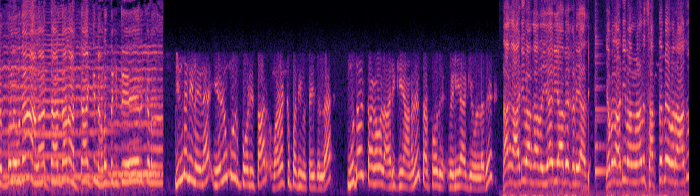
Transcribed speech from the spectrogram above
எவ்வளவுதான் அலாட்டா இருந்தாலும் அட்டாக்கு நடந்துகிட்டே இருக்கணும். இந்த நிலையில எழும்பூர் போலீசார் வழக்கு பதிவு செய்துள்ள முதல் தகவல் அறிக்கையானது தற்போது வெளியாகி உள்ளது நாங்க அடி வாங்காத ஏரியாவே கிடையாது. எவ்வளவு அடி வாங்கினாலும் சத்தமே வராது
